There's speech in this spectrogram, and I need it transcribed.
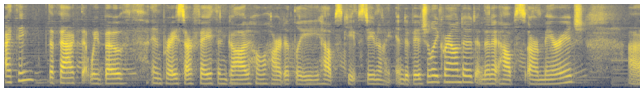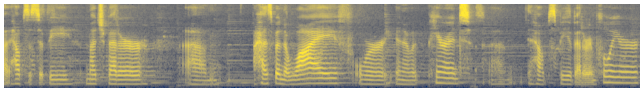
I think the fact that we both embrace our faith in God wholeheartedly helps keep Steve and I individually grounded, and then it helps our marriage. Uh, it helps us to be much better um, husband, a wife, or you know, a parent. Um, it helps be a better employer,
